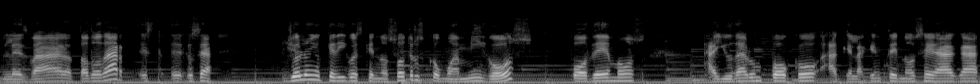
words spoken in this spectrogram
les va todo dar. Eh, o sea, yo lo único que digo es que nosotros como amigos podemos ayudar un poco a que la gente no se haga,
